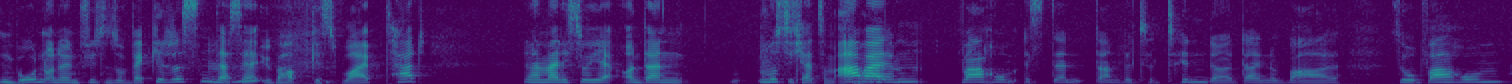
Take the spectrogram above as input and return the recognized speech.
den Boden unter den Füßen so weggerissen, mhm. dass er überhaupt geswiped hat. Und dann war ich so, ja, und dann musste ich halt zum Arbeiten. Allem, warum ist denn dann bitte Tinder deine Wahl? So, warum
